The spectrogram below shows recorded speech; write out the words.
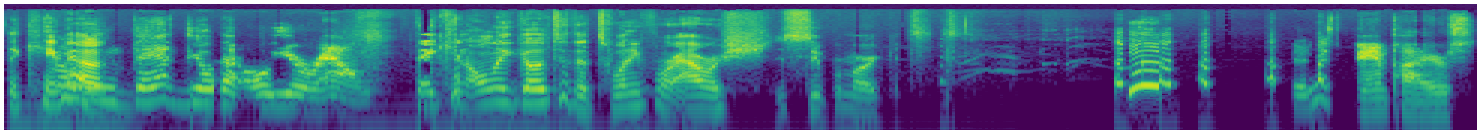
They came I out. mean, they have to deal with that all year round. They can only go to the 24 hour sh- supermarkets. They're just vampires.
